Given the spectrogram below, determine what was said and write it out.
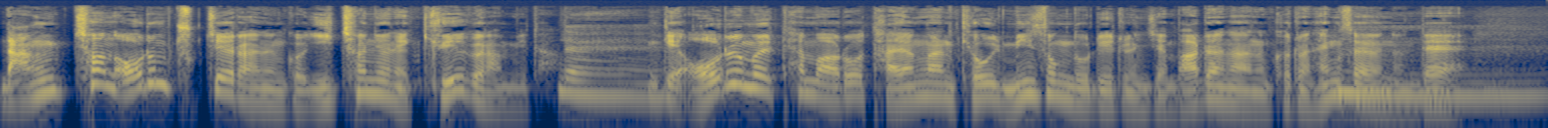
낭천 얼음 축제라는 걸 2000년에 기획을 합니다. 네. 이게 얼음을 테마로 다양한 겨울 민속 놀이를 이제 마련하는 그런 행사였는데 음.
